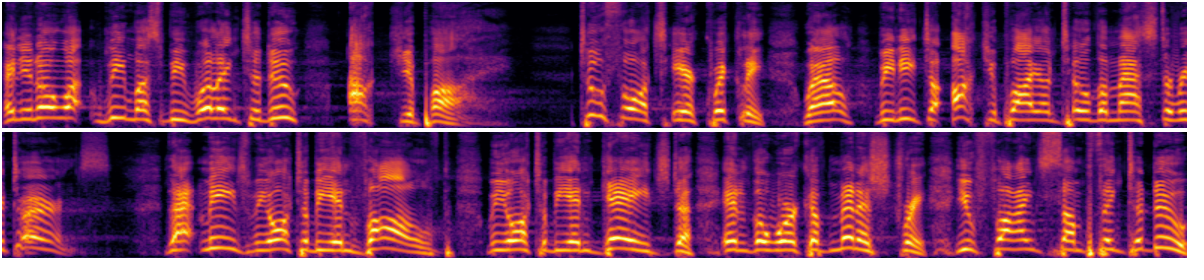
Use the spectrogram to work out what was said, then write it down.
And you know what we must be willing to do? Occupy. Two thoughts here quickly. Well, we need to occupy until the master returns. That means we ought to be involved. We ought to be engaged in the work of ministry. You find something to do.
